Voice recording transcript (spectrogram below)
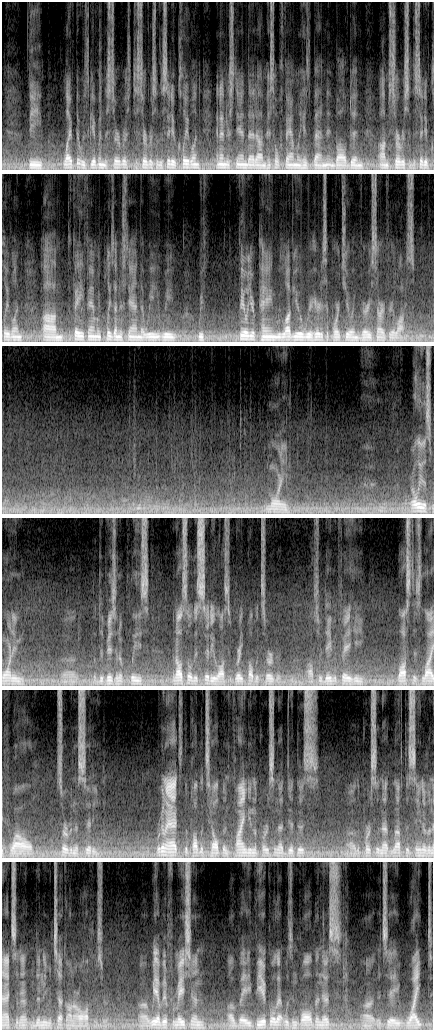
the life that was given, the service to service of the city of Cleveland, and understand that um, his whole family has been involved in um, service of the city of Cleveland. Um, the Fahey family, please understand that we we we feel your pain. We love you. We're here to support you, and very sorry for your loss. Good morning. Early this morning, uh, the Division of Police and also this city lost a great public servant. Officer David Fahey lost his life while serving the city. We're going to ask the public's help in finding the person that did this, uh, the person that left the scene of an accident and didn't even check on our officer. Uh, we have information of a vehicle that was involved in this. Uh, it's a white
